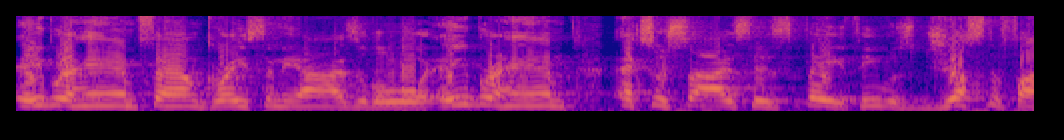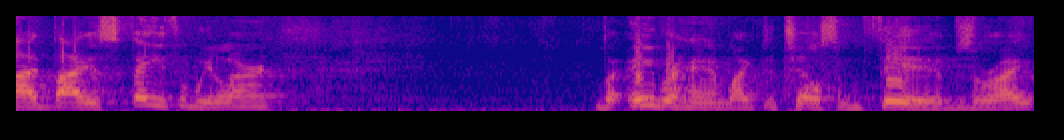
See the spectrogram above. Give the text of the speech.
Abraham found grace in the eyes of the Lord. Abraham exercised his faith. He was justified by his faith, we learn. But Abraham liked to tell some fibs, right?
